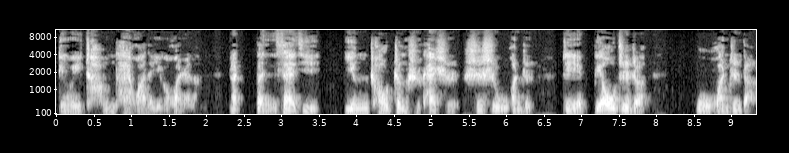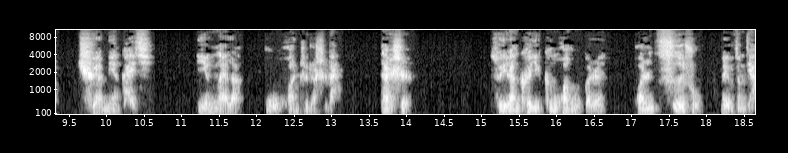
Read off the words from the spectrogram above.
定为常态化的一个换人了。那本赛季英超正式开始实施五换制，这也标志着。五换制的全面开启，迎来了五换制的时代。但是，虽然可以更换五个人，换人次数没有增加，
